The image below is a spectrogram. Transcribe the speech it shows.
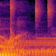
another one.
